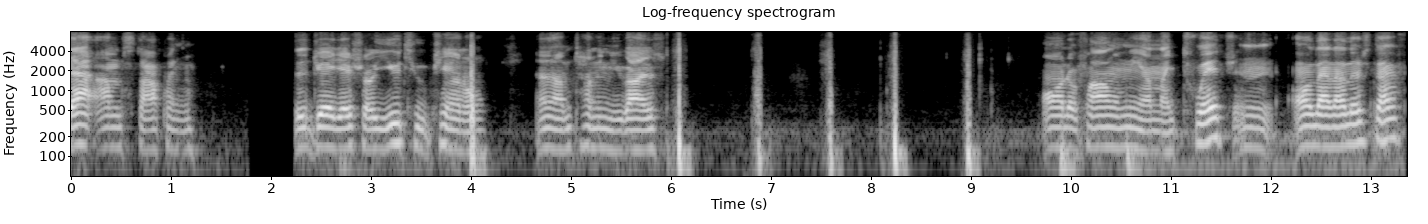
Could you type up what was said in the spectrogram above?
that I'm stopping the JJ Show YouTube channel, and I'm telling you guys all to follow me on, like, Twitch and all that other stuff,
